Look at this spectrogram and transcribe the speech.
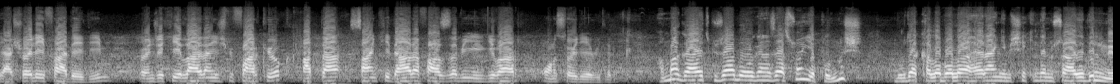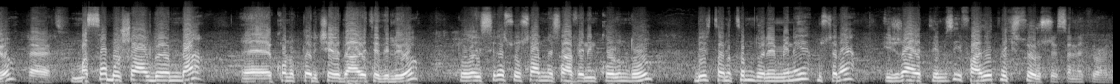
Ya şöyle ifade edeyim, önceki yıllardan hiçbir farkı yok. Hatta sanki daha da fazla bir ilgi var, onu söyleyebilirim. Ama gayet güzel bir organizasyon yapılmış. Burada kalabalığa herhangi bir şekilde müsaade edilmiyor. Evet. Masa boşaldığında e, konuklar içeri davet ediliyor. Dolayısıyla sosyal mesafenin korunduğu bir tanıtım dönemini bu sene icra ettiğimizi ifade etmek istiyoruz. Kesinlikle öyle.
